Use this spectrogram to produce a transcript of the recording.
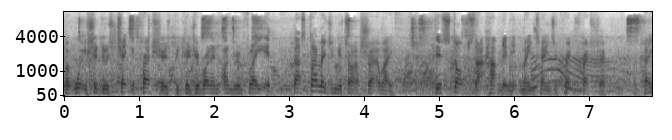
But what you should do is check your pressures because you're running underinflated. That's damaging your tyre straight away. This stops that happening, it maintains the correct pressure. Okay?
